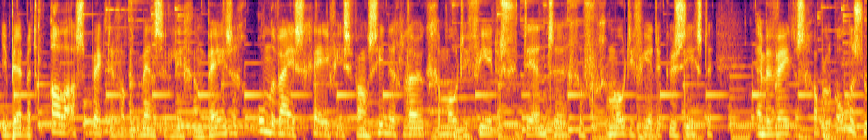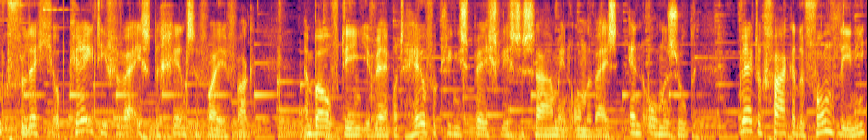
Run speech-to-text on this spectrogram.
Je bent met alle aspecten van het menselijk lichaam bezig. Onderwijs geven is waanzinnig leuk. Gemotiveerde studenten, gemotiveerde cursisten. En bij wetenschappelijk onderzoek verleg je op creatieve wijze de grenzen van je vak. En bovendien, je werkt met heel veel klinisch specialisten samen in onderwijs en onderzoek. Werkt ook vaak aan de frontlinie.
